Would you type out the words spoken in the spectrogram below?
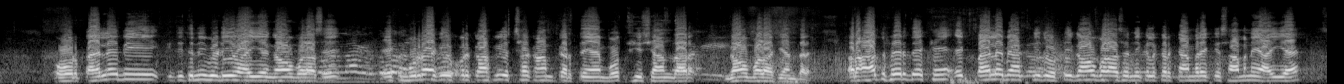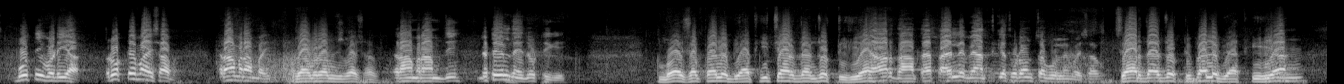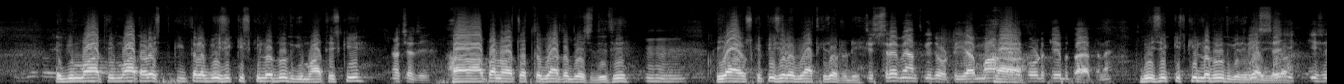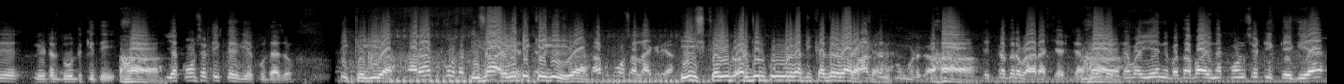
और पहले भी जितनी वीडियो आई है गाँव बड़ा से एक मुर्रा के ऊपर काफ़ी अच्छा काम करते हैं बहुत ही शानदार गाँव बड़ा के अंदर। और आज फिर देखें एक पहले ब्यांत की जोटी गाँव बड़ा से निकलकर कैमरे के सामने आई है बहुत ही बढ़िया। रोके भाई साहब राम राम भाई। राम राम जी भाई साहब। राम राम जी डिटेल दें जोटी की। भाई साहब पहले ब्यात की चार दान जोटी है चार दांत है पहले ब्यांत के थोड़ा ऊँचा बोलें भाई साहब। चार दान जोटी पहले ब्यात की है क्योंकि माँ थी माँ थोड़ी इसकी तरह बीस इक्कीस किलो दूध की माँ थी इसकी। अच्छा जी। हाँ अपन वहाँ चौथे ब्यात में बेच दी थी। या उसकी तीसरे ब्यात की जोटी तीसरे ब्यांत की जोटी है माँ का हाँ। रिकॉर्ड के बताया था ना? बीस इक्कीस किलो दूध की थी इक्कीस लीटर दूध की थी। हाँ। या कौन से टिक्के की खुद है जो? टिक्के की है कौन सा हर के की है कौन सा लग रहा इस अर्जुन कुंगड़ का टिक्का दरबार रखा अर्जन है कुमड़ का। हाँ। टिक्का दरबार रखा है इस टाइम हाँ। देखते हैं भाई ये नहीं पता भाई ना कौन से टिक्के की है।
